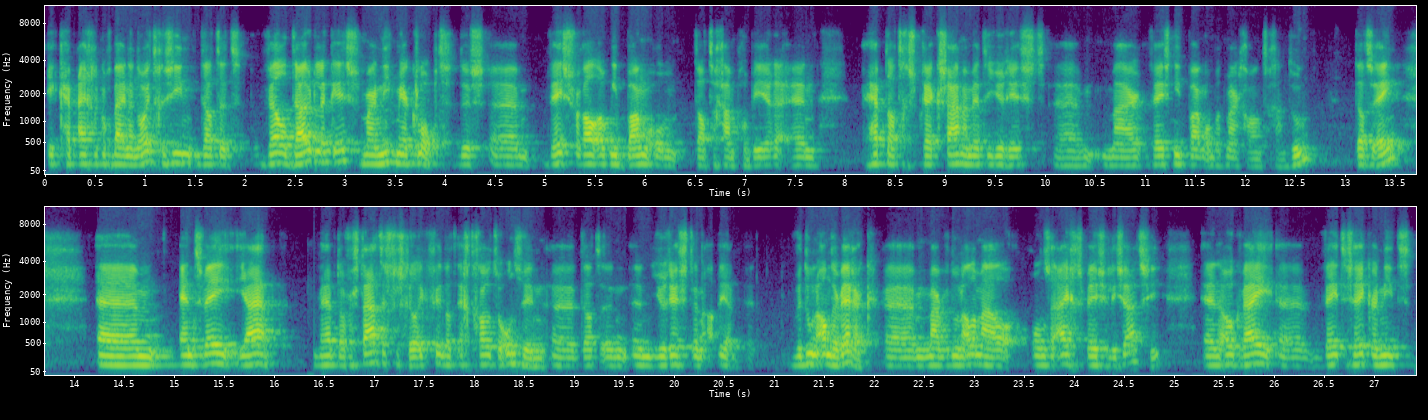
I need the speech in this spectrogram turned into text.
ik heb eigenlijk nog bijna nooit gezien dat het wel duidelijk is, maar niet meer klopt. Dus ehm, wees vooral ook niet bang om dat te gaan proberen. En heb dat gesprek samen met de jurist. Ehm, maar wees niet bang om het maar gewoon te gaan doen. Dat is één. Ehm, en twee, ja, we hebben het over statusverschil. Ik vind dat echt grote onzin. Uh, dat een, een jurist een, ja, we doen ander werk, maar we doen allemaal onze eigen specialisatie. En ook wij uh, weten zeker niet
